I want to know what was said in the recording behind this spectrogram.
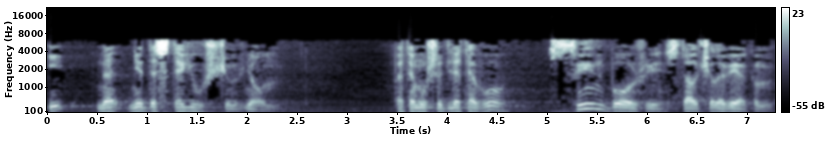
и на недостающем в нем, потому что для того Сын Божий стал человеком,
